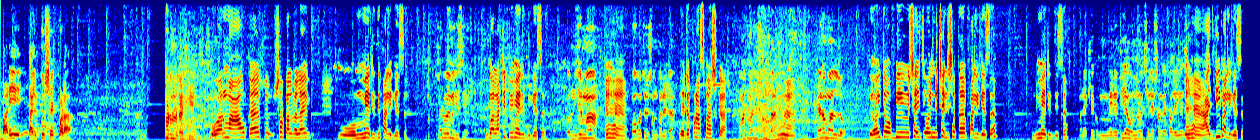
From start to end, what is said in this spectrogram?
বাড়ি তালিপুর শেখপাড়া। ওর মা ওকে সকালবেলায় ও মেরি দিয়ে পালিয়ে গেছে। কীভাবে মেরেছে? গলা টিপে মেরি দিয়ে গেছে। ওর নিজের মা? হ্যাঁ। ক বছরের সন্তান এটা? এটা পাঁচ মাস কার। পাঁচ মাসের সন্তান? হ্যাঁ। কেন মারলো? ওই তো সেই অন্য ছেলের সাথে পালিয়ে গেছে। মেরে দিছে। মানে মেরে দিয়ে অন্য ছেলের সঙ্গে পালিয়ে গেছে? হ্যাঁ আজকেই পালিয়ে গেছে।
